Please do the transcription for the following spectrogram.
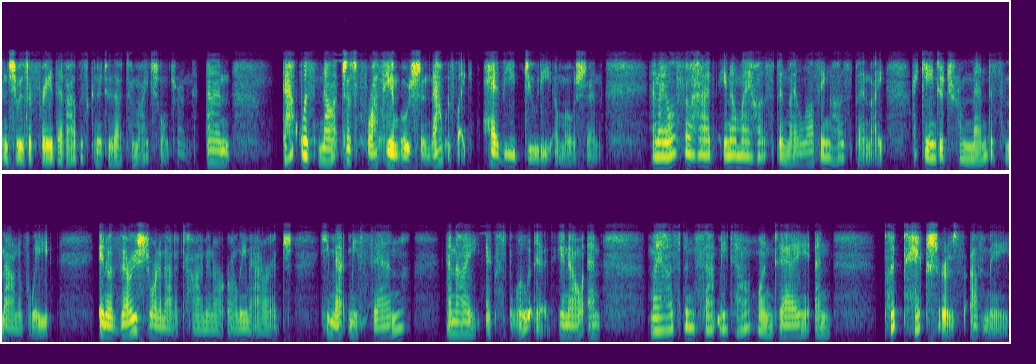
and she was afraid that I was going to do that to my children. And that was not just frothy emotion; that was like heavy-duty emotion. And I also had, you know, my husband, my loving husband. I I gained a tremendous amount of weight in a very short amount of time in our early marriage. He met me thin, and I exploded, you know, and my husband sat me down one day and put pictures of me,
